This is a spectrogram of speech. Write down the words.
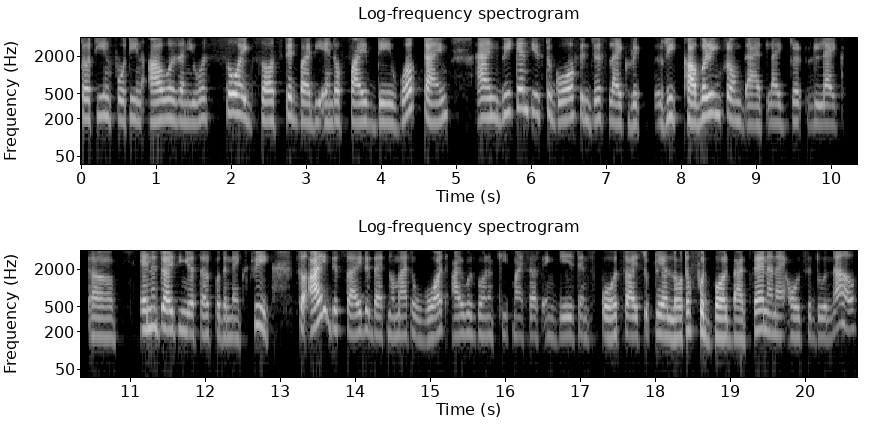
13, 14 hours and you were so exhausted by the end of five day work time. And weekends used to go off and just like re- recovering from that, like like uh, energizing yourself for the next week. So I decided that no matter what, I was going to keep myself engaged in sports. So I used to play a lot of football back then, and I also do now.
